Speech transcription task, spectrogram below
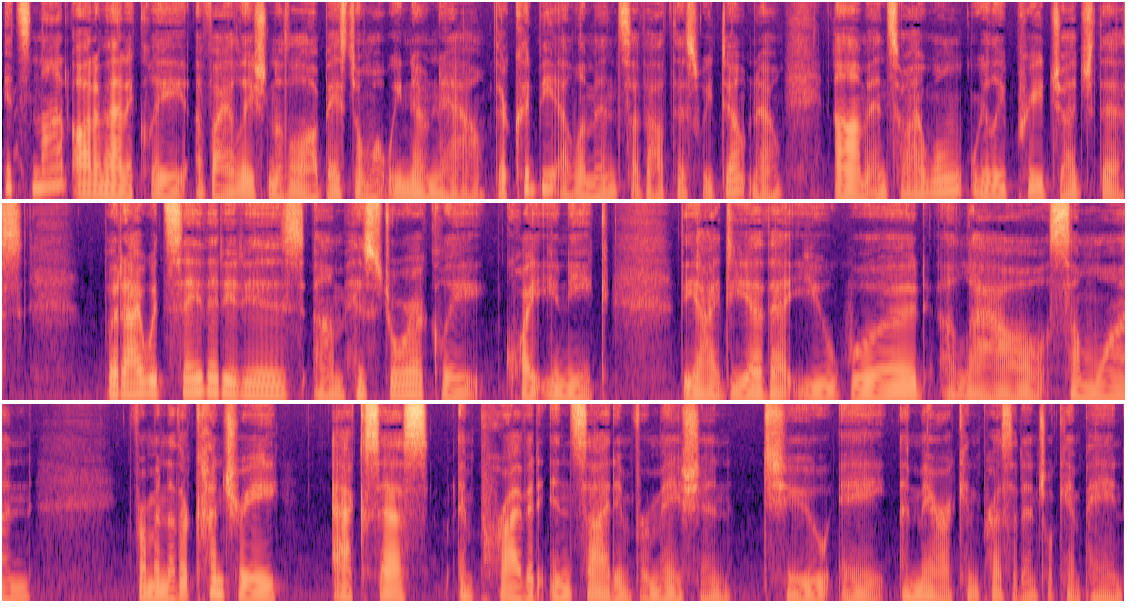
It's not automatically a violation of the law based on what we know now. There could be elements about this we don't know, um, and so I won't really prejudge this. But I would say that it is um, historically quite unique the idea that you would allow someone from another country access and private inside information to a American presidential campaign.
